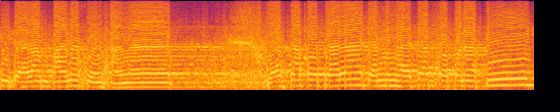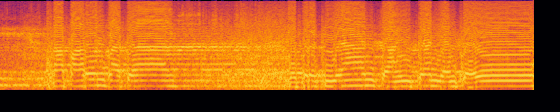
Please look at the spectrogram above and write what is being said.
di dalam panas yang sangat Wastakobala dan menghadap sopo Nabi Saparon pada bepergian kaidan yang jauh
